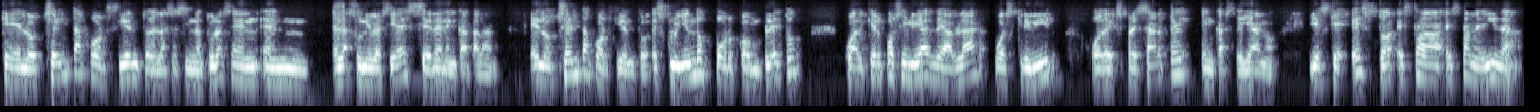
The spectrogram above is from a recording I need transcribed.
que el 80% de las asignaturas en, en, en las universidades se den en catalán. El 80%, excluyendo por completo cualquier posibilidad de hablar o escribir o de expresarte en castellano. Y es que esto, esta, esta medida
